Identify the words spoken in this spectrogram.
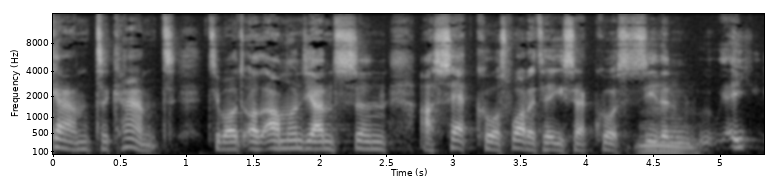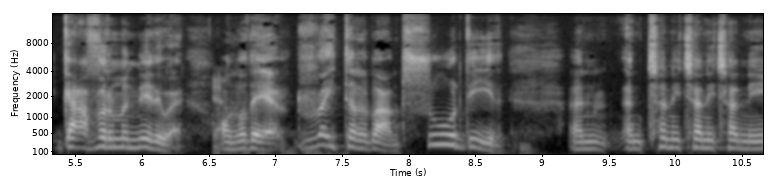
gant y cant. Ti'n bod, oedd Amund Janssen a Sepp Sepkos, wara teg Sepp Sepkos, sydd yn mm. gafr mynydd yw e. Yeah. Ond oedd e reit ar y blaen, trwy'r dydd, yn, yn tynnu, tynnu, tynnu.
